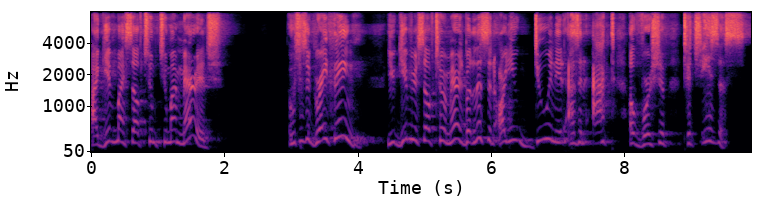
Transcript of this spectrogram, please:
I give myself to, to my marriage, which is a great thing. You give yourself to a marriage, but listen, are you doing it as an act of worship to Jesus?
